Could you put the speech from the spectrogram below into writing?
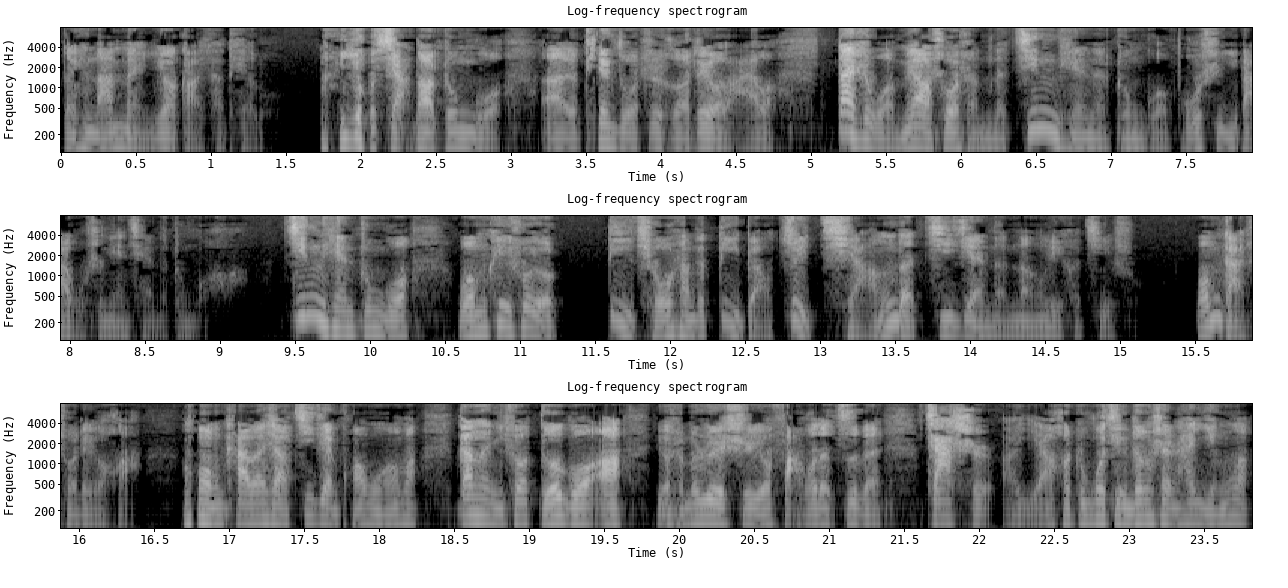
等于南美又要搞一条铁路，又想到中国，呃，天作之合，这又来了。但是我们要说什么呢？今天的中国不是一百五十年前的中国了，今天中国我们可以说有。地球上的地表最强的基建的能力和技术，我们敢说这个话？我们开玩笑，基建狂魔吗？刚才你说德国啊，有什么瑞士有法国的资本加持啊，也要和中国竞争，甚至还赢了。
